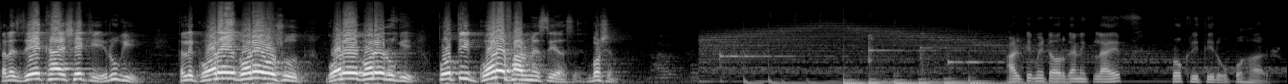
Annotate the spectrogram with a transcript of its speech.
তাহলে যে খায় সে কি? রুগী। তাহলে ঘরে ঘরে ওষুধ, ঘরে ঘরে রুগী, প্রতি ঘরে ফার্মেসি আছে। বসেন। আলটিমেট অর্গানিক লাইফ প্রকৃতির উপহার।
